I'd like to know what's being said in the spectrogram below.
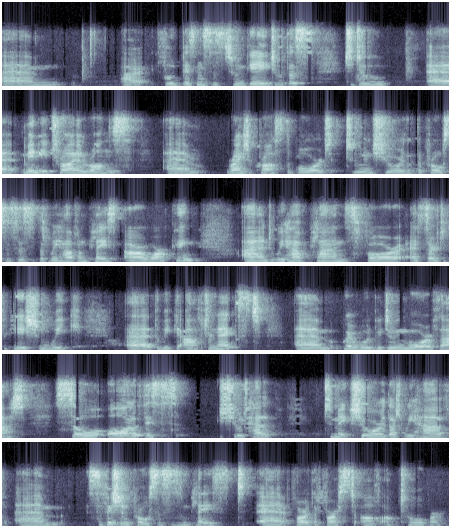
um, food businesses to engage with us to do uh, mini trial runs right across the board to ensure that the processes that we have in place are working. And we have plans for a certification week uh, the week after next, um, where we'll be doing more of that. So all of this should help to make sure that we have um, sufficient processes in place uh, for the 1st of October.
